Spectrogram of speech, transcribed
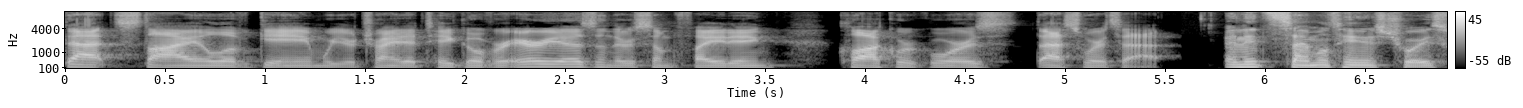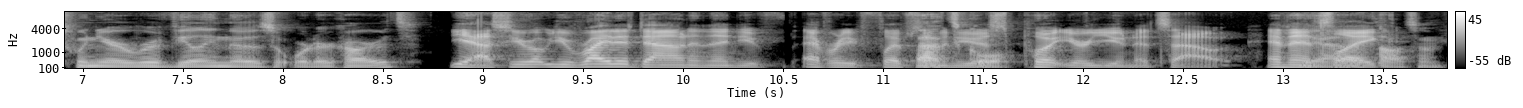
that style of game where you're trying to take over areas and there's some fighting, Clockwork Wars, that's where it's at. And it's simultaneous choice when you're revealing those order cards. Yeah, so you, you write it down and then you every flips them and you just put your units out. And then yeah, it's like awesome.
